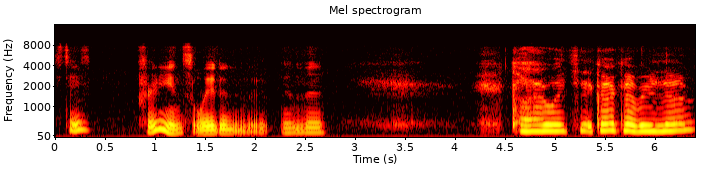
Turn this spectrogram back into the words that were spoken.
stays pretty insulated in the in the car once the car covers up.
